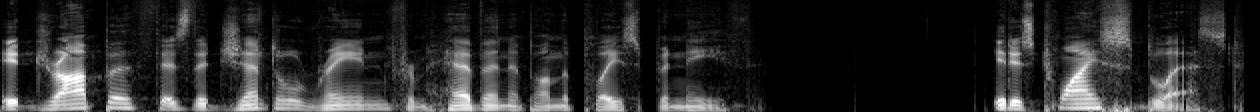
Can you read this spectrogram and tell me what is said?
It droppeth as the gentle rain from heaven upon the place beneath. It is twice blessed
